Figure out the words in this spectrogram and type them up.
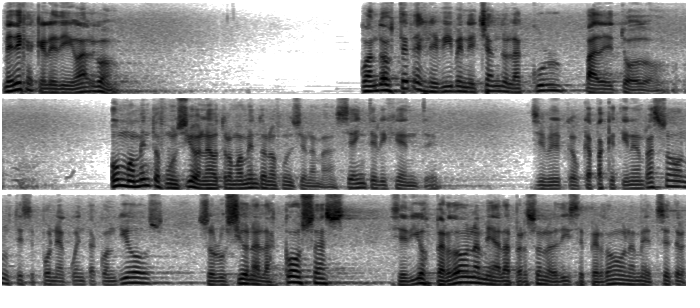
¿Me deja que le diga algo? Cuando a ustedes le viven echando la culpa de todo, un momento funciona, otro momento no funciona más. Sea inteligente. Capaz que tienen razón, usted se pone a cuenta con Dios, soluciona las cosas, dice Dios perdóname, a la persona le dice perdóname, etc.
